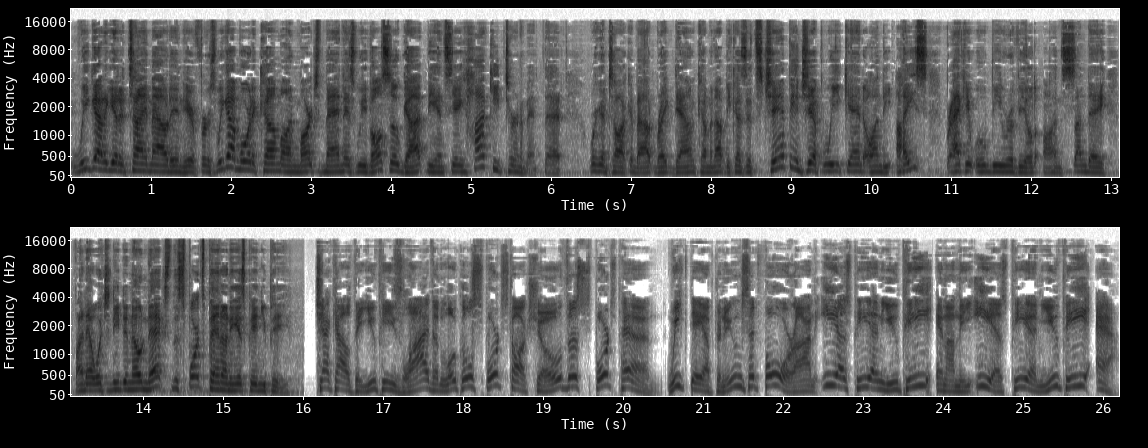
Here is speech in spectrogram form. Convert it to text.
We got to get a timeout in here first. We got more to come on March Madness. We've also got the NCAA hockey tournament that we're going to talk about, break down coming up because it's championship weekend on the ice. Bracket will be revealed on Sunday. Find out what you need to know next. The Sports Pen on ESPN UP. Check out the UP's live and local sports talk show, The Sports Pen. Weekday afternoons at 4 on ESPN UP and on the ESPN UP app.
